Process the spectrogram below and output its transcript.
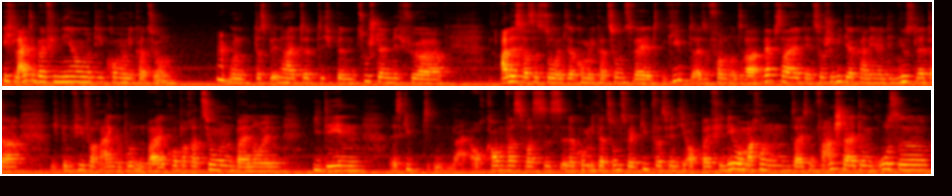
Ich leite bei Fineo die Kommunikation. Hm. Und das beinhaltet, ich bin zuständig für alles, was es so in dieser Kommunikationswelt gibt, also von unserer Website, den Social Media Kanälen, den Newsletter, ich bin vielfach eingebunden bei Kooperationen, bei neuen Ideen. Es gibt auch kaum was, was es in der Kommunikationswelt gibt, was wir nicht auch bei Fineo machen, sei es eine Veranstaltung, große,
